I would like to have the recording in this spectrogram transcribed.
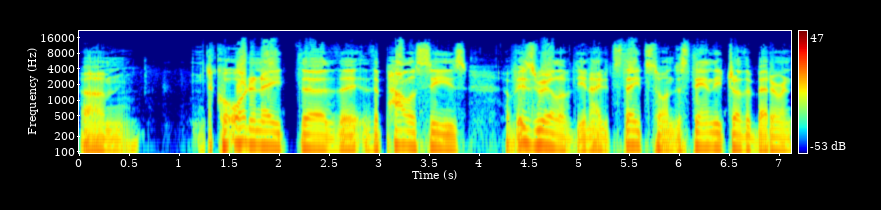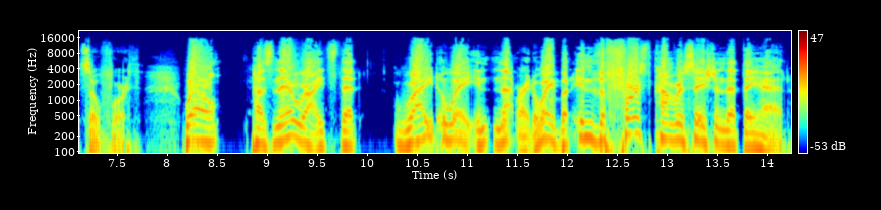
um, to coordinate the, the the policies of Israel, of the United States, to understand each other better, and so forth. Well, Pazner writes that right away, in, not right away, but in the first conversation that they had,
